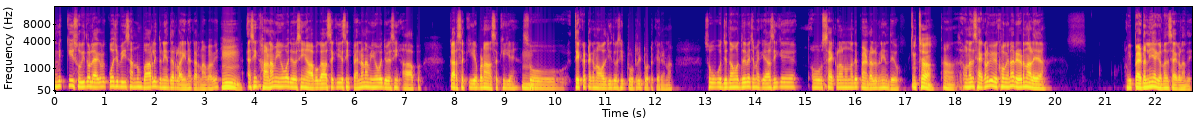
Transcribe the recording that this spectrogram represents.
ਨਿੱਕੀ ਸੂਈ ਤੋਂ ਲੈ ਕੇ ਕੁਝ ਵੀ ਸਾਨੂੰ ਬਾਹਰਲੀ ਦੁਨੀਆ ਤੇ ਰਿਲਾਈ ਨਾ ਕਰਨਾ ਪਵੇ। ਹੂੰ। ਅਸੀਂ ਖਾਣਾ ਵੀ ਉਹ ਜੋ ਅਸੀਂ ਆਪ ਉਗਾ ਸਕੀਏ ਅਸੀਂ ਪਹਿਨਣਾ ਵੀ ਉਹ ਜੋ ਅਸੀਂ ਆਪ ਕਰ ਸਕੀਏ ਬਣਾ ਸਕੀਏ। ਸੋ ਤੇ ਇੱਕ ਟੈਕਨੋਲੋਜੀ ਤੋਂ ਅਸੀਂ ਟੋਟਲੀ ਟੁੱਟ ਕੇ ਰਹਿਣਾ। ਸੋ ਉਹ ਜਿੱਦਾਂ ਉਹਦੇ ਵਿੱਚ ਮੈਂ ਕਿਹਾ ਸੀ ਕਿ ਉਹ ਸਾਈਕਲਾਂ ਨੂੰ ਉਹਨਾਂ ਦੇ ਪੈਂਡਲ ਵੀ ਨਹੀਂ ਹੁੰਦੇ ਉਹ। ਅੱਛਾ। ਹਾਂ ਉਹਨਾਂ ਦੇ ਸਾਈਕਲ ਵੀ ਵੇਖੋਗੇ ਨਾ ਰੇੜਨ ਵਾਲੇ ਆ। ਵੀ ਪੈਡਲ ਨਹੀਂ ਹੈਗੇ ਉਹਨਾਂ ਦੇ ਸਾਈਕਲਾਂ ਦੇ।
